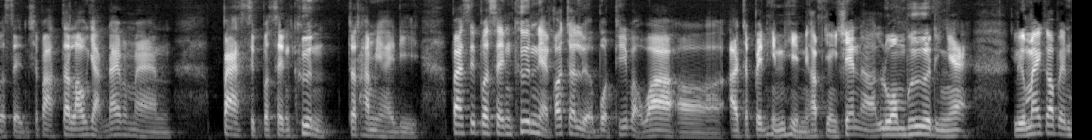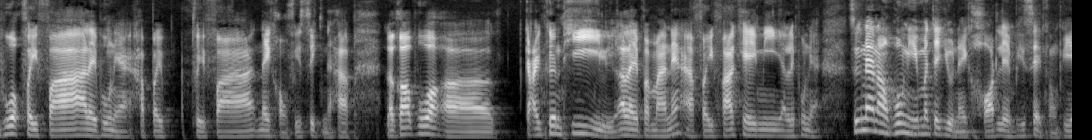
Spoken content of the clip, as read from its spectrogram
60%ใช่ปะแต่เราอยากได้ประมาณ 80%ขึ้นจะทำยังไงดี 80%ขึ้นเนี่ยก็จะเหลือบทที่แบบว่าเอ่ออาจจะเป็นหินหินครับ อย่างเช่นอะรวมพืชอย่างเงี้ย หรือไม่ก็เป็นพวกไฟฟ้าอะไรพวกเนี้ยครับไปไฟฟ้าในของฟิสิกส์นะครับ แล้วก็พวกเอ่อการเคลื่อนที่หรืออะไรประมาณนี้อะไฟฟ้าเคมีอะไรพวกเนี้ยซึ่งแน่นอนพวกนี้มันจะอยู่ในคอร์สเรียนพิเศษของพี่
